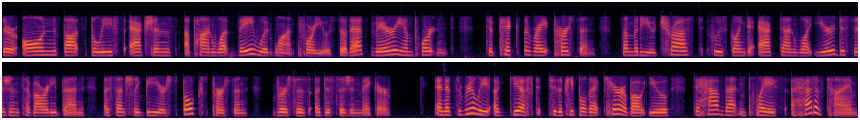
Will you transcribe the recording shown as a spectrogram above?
their own thoughts, beliefs, actions upon what they would want for you. So that's very important to pick the right person, somebody you trust who's going to act on what your decisions have already been, essentially be your spokesperson versus a decision maker. And it's really a gift to the people that care about you to have that in place ahead of time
